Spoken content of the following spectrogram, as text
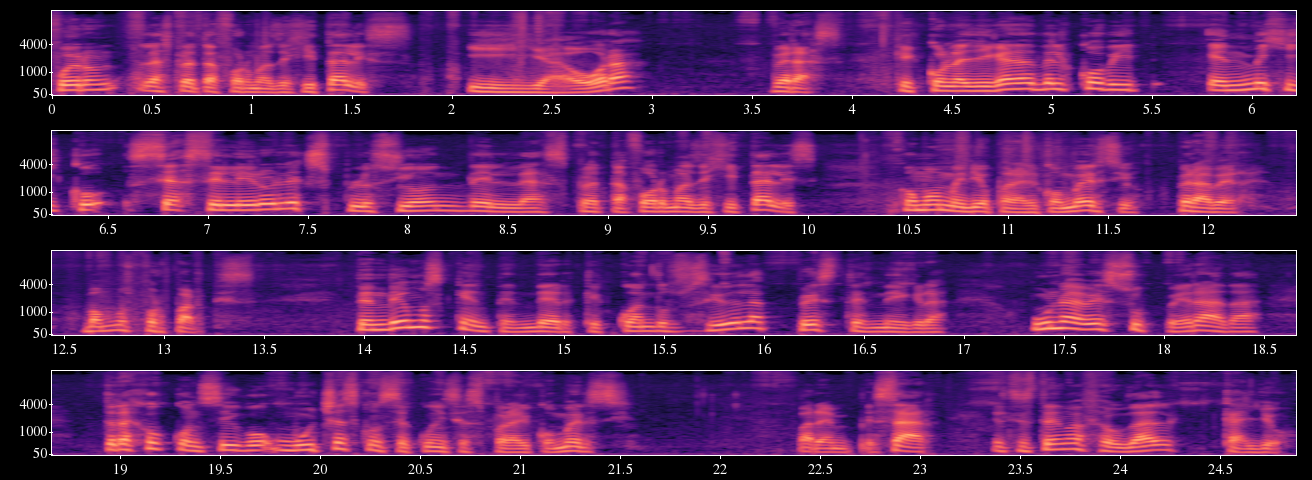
fueron las plataformas digitales. Y ahora verás que con la llegada del COVID en México se aceleró la explosión de las plataformas digitales como medio para el comercio. Pero a ver, vamos por partes. Tendremos que entender que cuando sucedió la peste negra, una vez superada, trajo consigo muchas consecuencias para el comercio. Para empezar, el sistema feudal cayó.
